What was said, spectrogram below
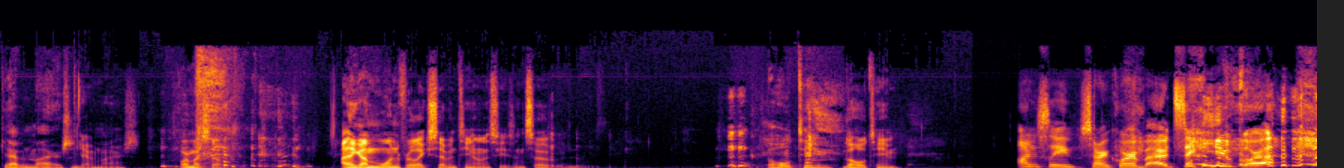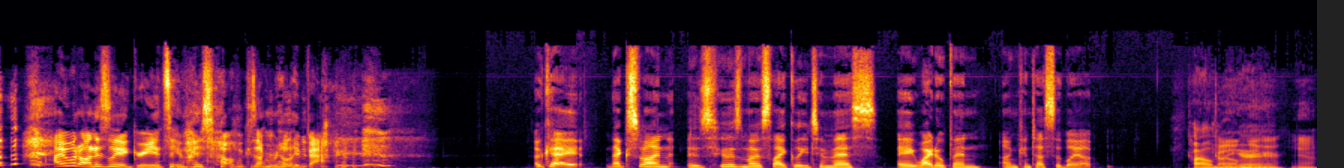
Gavin Myers. Gavin Myers or myself. I think I'm one for like 17 on the season, so The whole team. the whole team. honestly, sorry, Cora, but I would say you, Cora. I would honestly agree and say myself because I'm really bad. Okay, next one is who is most likely to miss a wide open uncontested layup? Kyle, Kyle Minger. Minger,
